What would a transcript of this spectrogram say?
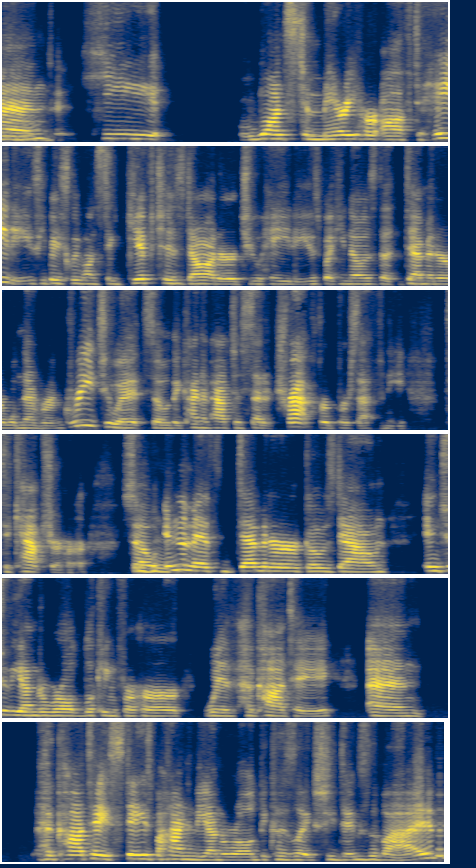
and he wants to marry her off to Hades. He basically wants to gift his daughter to Hades, but he knows that Demeter will never agree to it. So they kind of have to set a trap for Persephone to capture her. So Mhm. in the myth, Demeter goes down into the underworld looking for her with Hecate, and Hecate stays behind in the underworld because like she digs the vibe.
